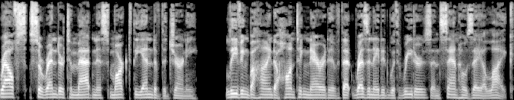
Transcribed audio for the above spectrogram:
Ralph's surrender to madness marked the end of the journey, leaving behind a haunting narrative that resonated with readers and San Jose alike.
